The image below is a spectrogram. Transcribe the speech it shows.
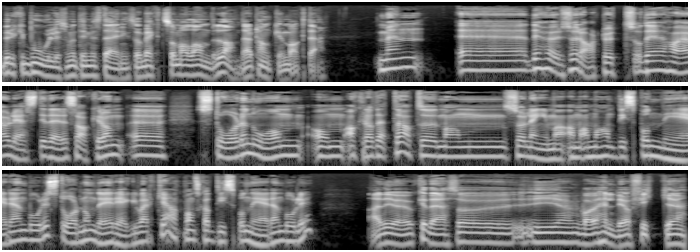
Bruke bolig som et investeringsobjekt, som alle andre, da. Det er tanken bak det. Men eh, det høres jo rart ut, og det har jeg jo lest i deres saker om. Eh, står det noe om, om akkurat dette? At man så lenge man, man må disponere en bolig? Står det noe om det i regelverket? At man skal disponere en bolig? Nei, det gjør jo ikke det. Så vi eh, var jo heldige og fikk eh,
